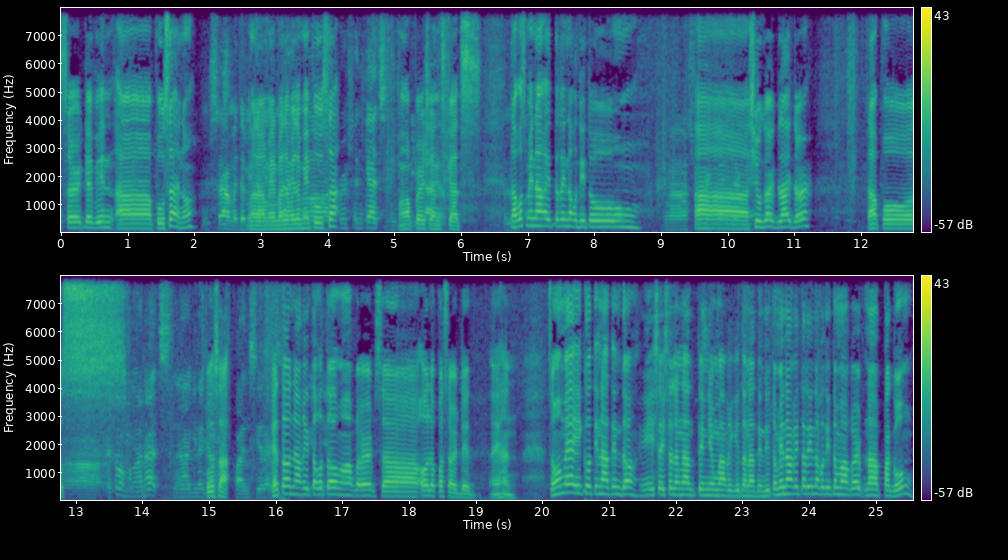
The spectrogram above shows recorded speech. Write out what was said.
Sir Kevin, ah, pusa, no? Pusa, madami madami- tayo, madami mga pusa. Persian cats. Mga Persian tayo. cats. Tapos may nakita rin ako dito Mga sugar ah, glider. Tapos ito, mga rats na ginagamit Pusa. fancy rats. Eto, nakita ko to mga ka sa All of Us Are Dead. Ayan. So mamaya ikutin natin to. Yung isa-isa lang natin yung makikita natin dito. May nakita rin ako dito mga ka na pagong.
